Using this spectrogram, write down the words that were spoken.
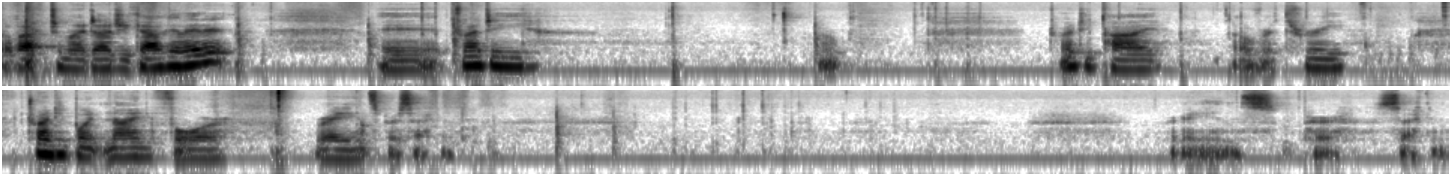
go back to my dodgy calculator, uh, 20, oh, 20 pi over 3, 20.94 radians per second. Radians per second.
